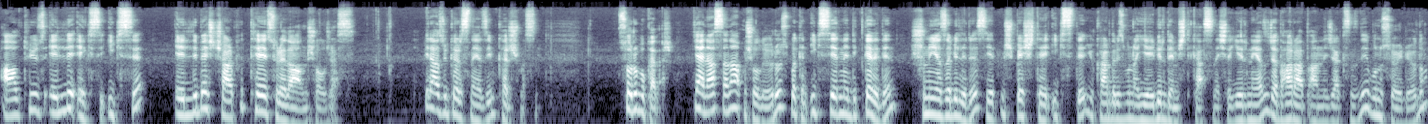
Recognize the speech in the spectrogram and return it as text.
650 eksi x'i 55 çarpı t sürede almış olacağız. Biraz yukarısına yazayım karışmasın. Soru bu kadar. Yani aslında ne yapmış oluyoruz? Bakın x yerine dikkat edin. Şunu yazabiliriz. 75t x'ti. Yukarıda biz buna y1 demiştik aslında. İşte yerine yazınca daha rahat anlayacaksınız diye bunu söylüyordum.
